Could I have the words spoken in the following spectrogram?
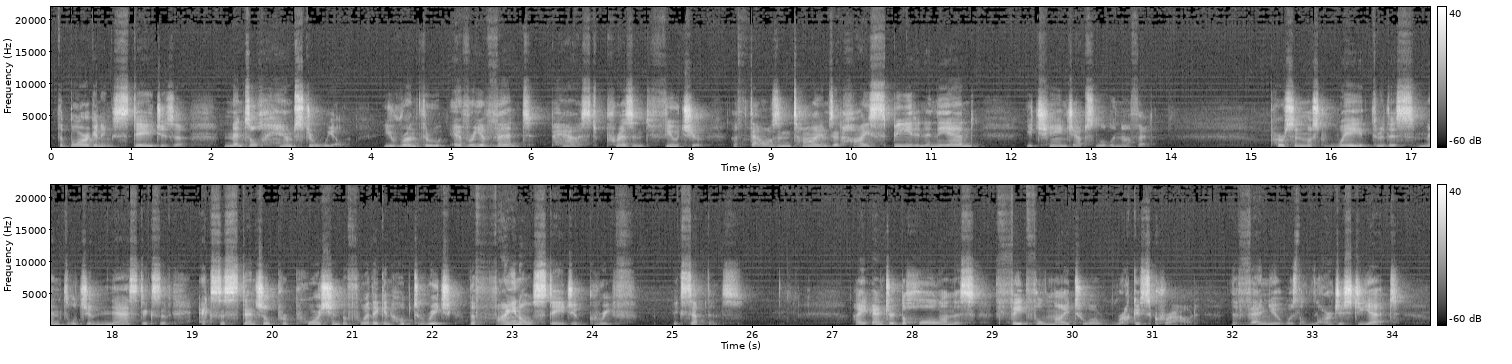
The bargaining stage is a mental hamster wheel you run through every event, past, present, future, a thousand times at high speed, and in the end, you change absolutely nothing. Person must wade through this mental gymnastics of existential proportion before they can hope to reach the final stage of grief acceptance. I entered the hall on this fateful night to a ruckus crowd. The venue was the largest yet.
